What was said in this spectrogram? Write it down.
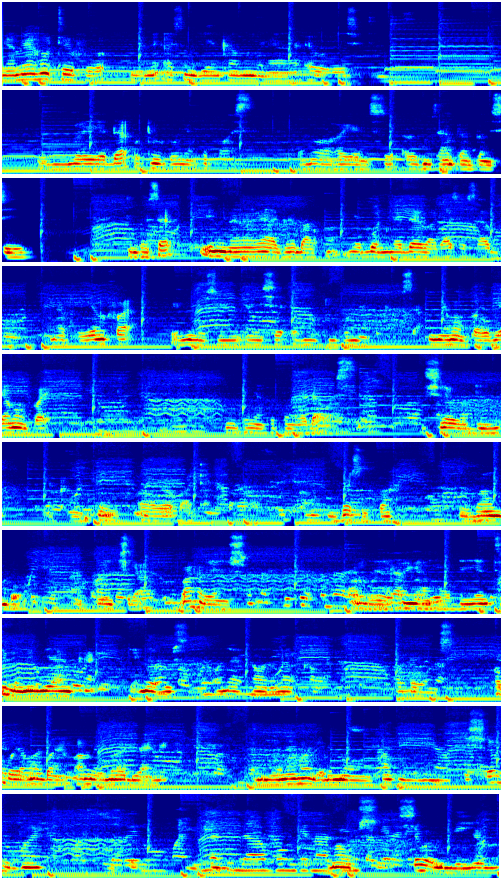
nyame ahotefoɔ nyame asomdwe nka mu nyinaa ɛwɔ yesu tumi mmerɛ yɛda ɔtumfoɔ onyankopɔn ase. Ɔno a ɔha yɛn so abɛgu saa mpɛmpɛnso yi mpo sɛ yɛn nyinaa yɛ adwene baako yɛbɔ na yɛda awurade aso saa bɔ na afei yɛmfa yɛne yɛsu no nhyɛ ɛho ɔtumfoɔ onyankopɔn sa. Nyama mpa obi ama mpa ɔtumfoɔ onyankopɔn yɛda wo ase. Hyerɛ wo din yɛkampo a ɔyɛ ɔbaatampa nhwɛsopa bambɔ akwankyerɛ waha yɛn so ama yɛanya ahoɔden yɛnti bɔne biara nka yɛne abusua ɔne aka wo ne aka wo abɔ yɛn so ɔbɔ yɛn ho ban ama yɛn mu aduane animuonyam yɛde ma wɔn ka ho yɛn mu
